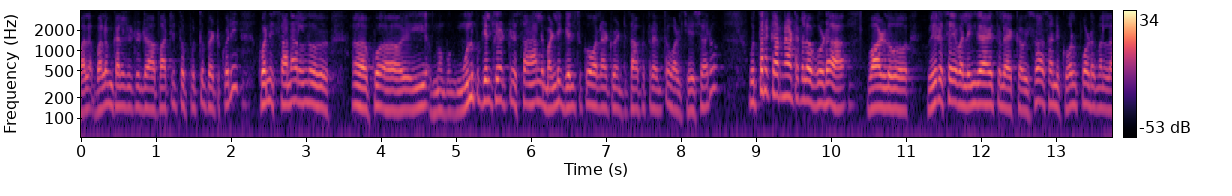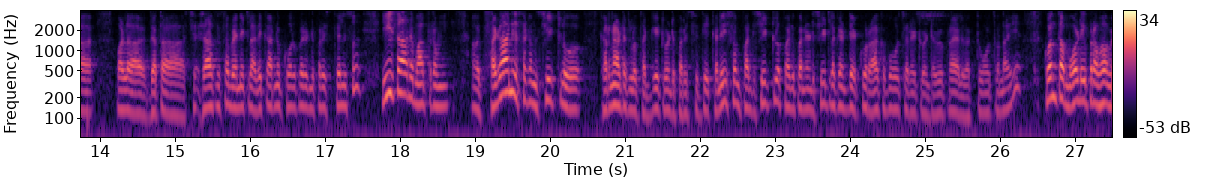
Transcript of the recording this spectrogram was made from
బల బలం కలిగినటువంటి ఆ పార్టీతో పొత్తు పెట్టుకొని కొన్ని స్థానాలను ఈ మునుపు గెలిచినటువంటి స్థానాలను మళ్ళీ గెలుచుకోవాలన్నటువంటి తాపత్రయంతో వాళ్ళు చేశారు. ఉత్తర కర్ణాటకలో కూడా వాళ్ళు వీరశైవ లింగాయతుల యొక్క విశ్వాసాన్ని కోల్పోవడం వల్ల వాళ్ళ గత శాసనసభ ఎన్నికల అధికారాన్ని కోల్పోయిన పరిస్థితి తెలుసు. ఈసారి మాత్రం సగాని సగం సీట్లు కర్ణాటకలో తగ్గేటువంటి పరిస్థితి. కనీసం పది సీట్లు పది పన్నెండు సీట్ల కంటే ఎక్కువ రాకపోవచ్చు అనేటువంటి అభిప్రాయాలు వ్యక్తమవుతున్నాయి. కొంత మోడీ ప్రభావం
